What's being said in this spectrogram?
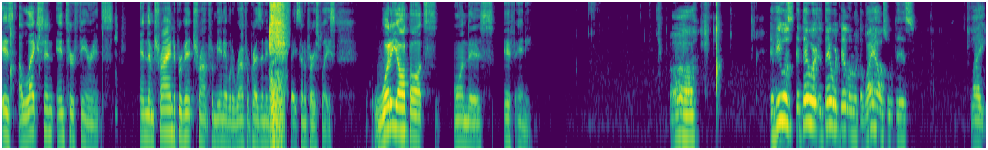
is election interference and them trying to prevent Trump from being able to run for president in the face in the first place. What are y'all thoughts on this, if any? Uh if he was if they were if they were dealing with the White House with this, like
